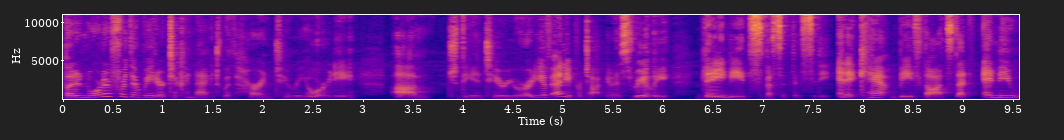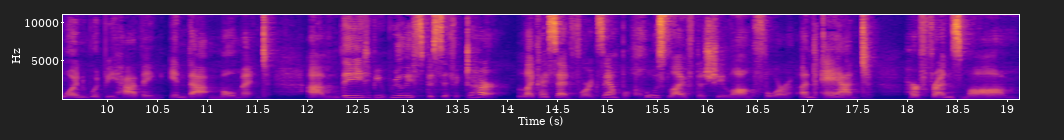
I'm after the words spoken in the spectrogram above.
But in order for the reader to connect with her interiority, um, to the interiority of any protagonist, really, they need specificity. And it can't be thoughts that anyone would be having in that moment. Um, they need to be really specific to her. Like I said, for example, whose life does she long for? An aunt, her friend's mom,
